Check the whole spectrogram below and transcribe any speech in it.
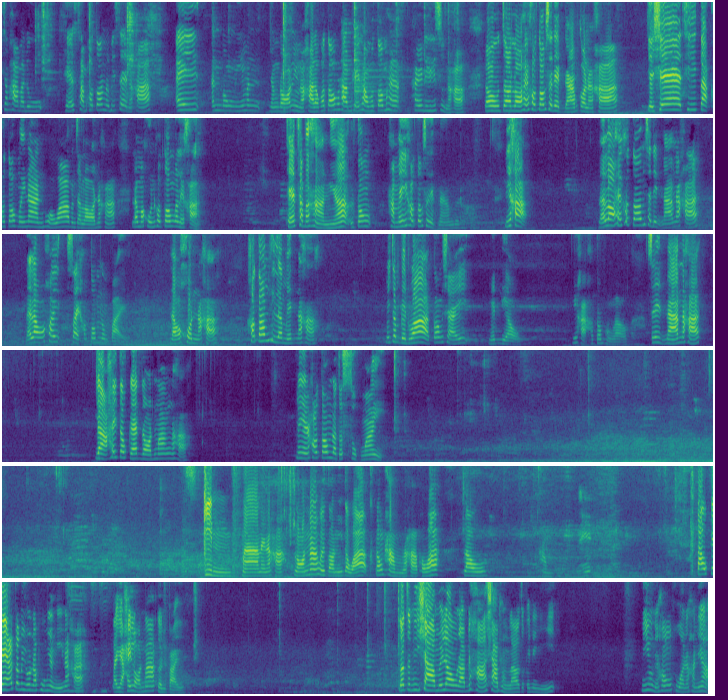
นี้จะพามาดูเทสทำข้าวต้มเป็นพิเศษนะคะ ไออันตรงนี้มันยังร้อนอยู่นะคะ เราก็ต้องทำเทสทำข้าวต้มให้ให้ดีที่สุดนะคะ เราจะรอให้ข้าวต้มเสด็จน้ำก่อนนะคะ อย่าแช่ที่ตักข้าวต้มไว้นานเพราะว่ามันจะร้อนนะคะ เรามาคุ้นข้าวต้มกันเลยค่ะ เทสทำอาหารเนี้ยต้องทำให้ข้าวต้มเสด็จน้ำด้วยนะคะ นี่ค่ะ แล้วรอให้ข้าวต้มเสด็จน้ำนะคะ แล้วเราก็ค่อยใส่ข้าวต้มลงไป แล้วก็คนนะคะข้าวต้มทีละเม็ดนะคะ ไม่จำเป็นว่าต้องใช้เม็ดเดียว นี่ค่ะข้าวต้มของเราสด็จน้ำนะคะ อย่าให้เตาแก๊สร้อนมั่งนะคะไม่งั้นข้าวต้มเราจะสุกไหม กลิ่นมาเลยนะคะ ร้อนมากเลยตอนนี้แต่ว่าต้องทำนะคะ เพราะว่าเราทำนี้เตาแก๊สจะมีอุณหภูมิอย่างนี้นะคะ แต่อย่าให้ร้อนมากเกินไป เราจะมีชามไว้รองรับนะคะ ชามของเราจะเป็นอย่างนี้ นี่อยู่ในห้องครัวนะคะเนี่ย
